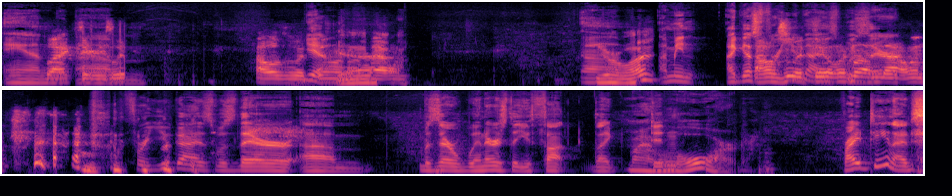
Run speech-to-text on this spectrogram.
And Black Series um, I was with Yeah. Dylan on that one. You're um, what? I mean, I guess I for was you guys was there that one. for you guys was there um was there winners that you thought like My didn't lord. right, Dean? I.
